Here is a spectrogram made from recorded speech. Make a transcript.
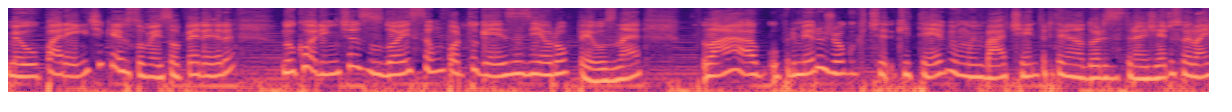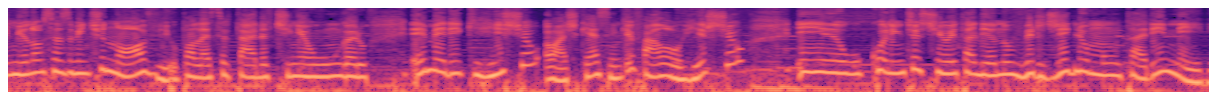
meu parente, que eu também sou Pereira, no Corinthians, os dois são portugueses e europeus, né? Lá, o primeiro jogo que, te- que teve um embate entre treinadores estrangeiros foi lá em 1929. O Palestra Itália tinha o húngaro Emerick Hirschel, eu acho que é assim que fala, o Hirschel, e o Corinthians tinha o italiano Virgilio Montarini.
